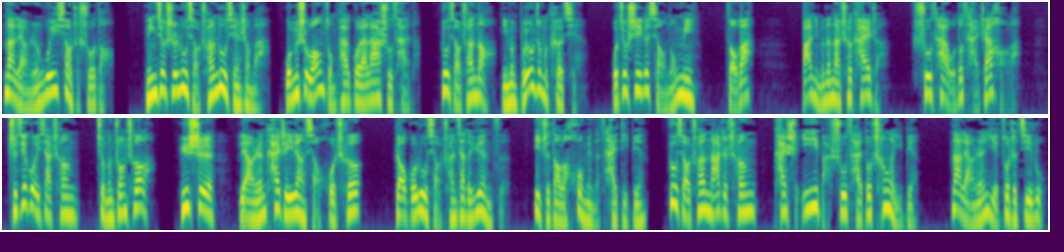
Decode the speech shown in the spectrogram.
那两人微笑着说道：“您就是陆小川陆先生吧？我们是王总派过来拉蔬菜的。”陆小川道：“你们不用这么客气，我就是一个小农民。走吧，把你们的那车开着，蔬菜我都采摘好了，直接过一下称就能装车了。”于是，两人开着一辆小货车，绕过陆小川家的院子，一直到了后面的菜地边。陆小川拿着称，开始一一把蔬菜都称了一遍。那两人也做着记录。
